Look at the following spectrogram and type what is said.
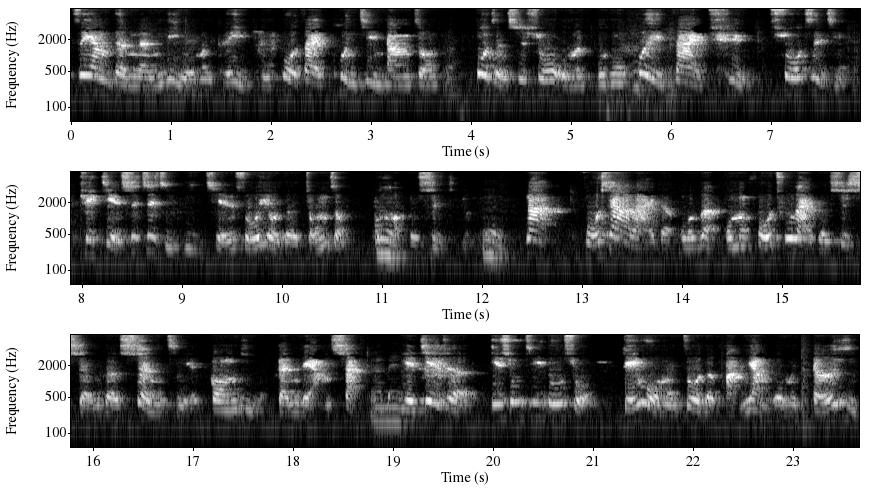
这样的能力，我们可以突破在困境当中，或者是说，我们不会再去说自己，去解释自己以前所有的种种不好的事情。嗯，那活下来的，我们我们活出来的是神的圣洁、公义跟良善，也借着耶稣基督所给我们做的榜样，我们得以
